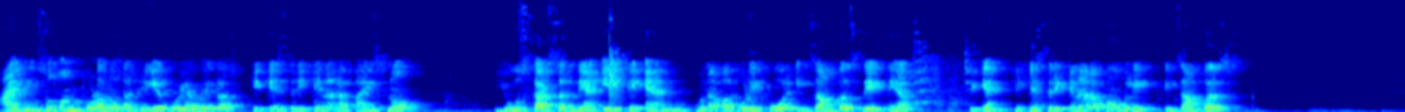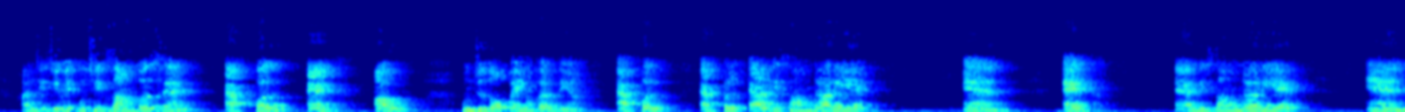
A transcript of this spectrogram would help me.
I think so ਤੁਹਾਨੂੰ ਥੋੜਾ ਬਹੁਤਾ ਕਲੀਅਰ ਹੋਇਆ ਹੋਵੇਗਾ ਕਿ ਕਿਸ ਤਰੀਕੇ ਨਾਲ ਆਪਾਂ ਇਸ ਨੂੰ ਯੂਜ਼ ਕਰ ਸਕਦੇ ਹਾਂ, A ਤੇ N ਨੂੰ। ਹੁਣ ਆਪਾਂ ਥੋੜੀ ਹੋਰ ਐਗਜ਼ਾਮਪਲਸ ਦੇਖਦੇ ਹਾਂ, ਠੀਕ ਹੈ? ਕਿ ਕਿਸ ਤਰੀਕੇ ਨਾਲ ਆਪਾਂ ਉਹ ਵਾਲੀ ਐਗਜ਼ਾਮਪਲਸ ਹਾਂਜੀ, ਜਿਵੇਂ ਕੁਝ ਐਗਜ਼ਾਮਪਲਸ ਹੈ ਐਪਲ ਐਗ ਆਊ ਹੁਣ ਜਦੋਂ ਆਪਾਂ ਇਹਨੂੰ ਕਰਦੇ ਹਾਂ ਐਪਲ ਐਪਲ ਐ ਦੀ ਸਾਊਂਡ ਆ ਰਹੀ ਹੈ ਐਨ ਐਗ ਐ ਦੀ ਸਾਊਂਡ ਆ ਰਹੀ ਹੈ ਐਨ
